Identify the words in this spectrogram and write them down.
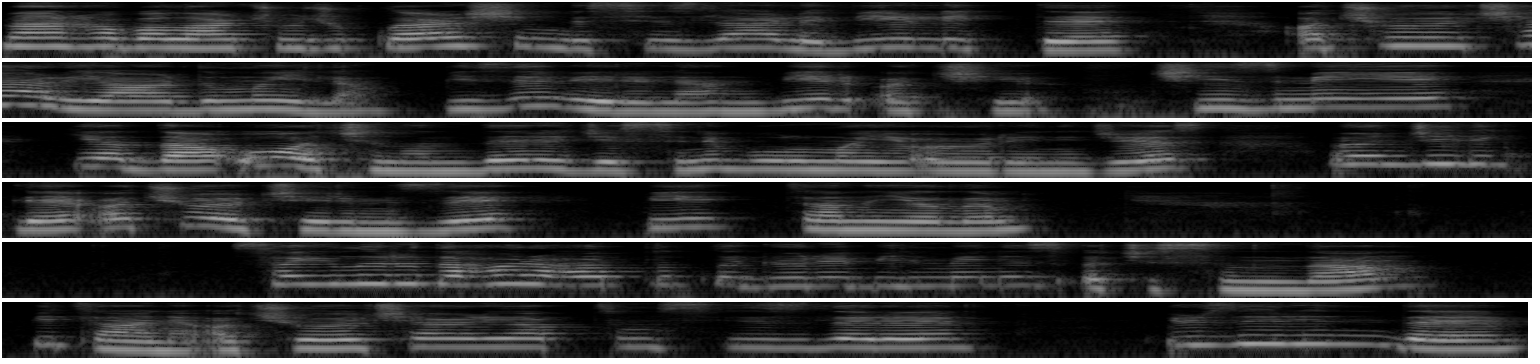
Merhabalar çocuklar. Şimdi sizlerle birlikte açıölçer yardımıyla bize verilen bir açıyı çizmeyi ya da o açının derecesini bulmayı öğreneceğiz. Öncelikle açıölçerimizi bir tanıyalım. Sayıları daha rahatlıkla görebilmeniz açısından bir tane açıölçer yaptım sizlere. Üzerinde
